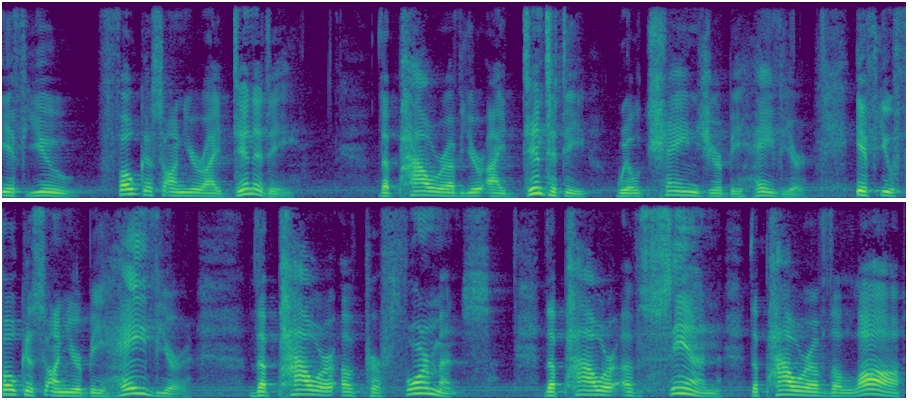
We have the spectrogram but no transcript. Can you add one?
if you focus on your identity, the power of your identity will change your behavior. If you focus on your behavior, the power of performance, the power of sin, the power of the law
